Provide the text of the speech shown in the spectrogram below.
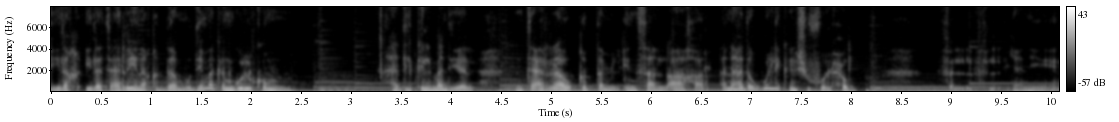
إلى إلى تعرينا قدامه. ديما كنقول لكم هاد الكلمة ديال نتعراو قدام الإنسان الآخر. أنا هذا هو اللي كنشوفه الحب. في, في يعني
